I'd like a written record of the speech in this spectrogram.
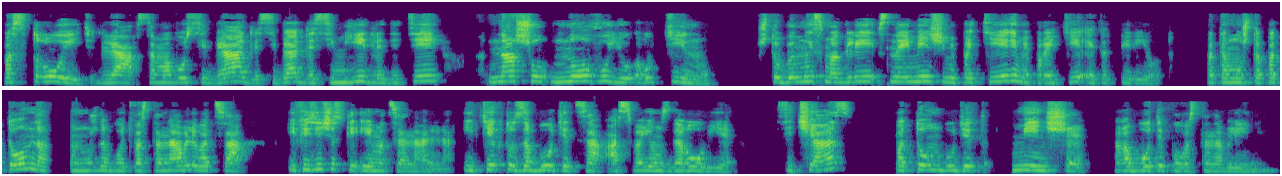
построить для самого себя, для себя, для семьи, для детей нашу новую рутину, чтобы мы смогли с наименьшими потерями пройти этот период. Потому что потом нам нужно будет восстанавливаться и физически, и эмоционально. И те, кто заботится о своем здоровье сейчас, потом будет меньше работы по восстановлению.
